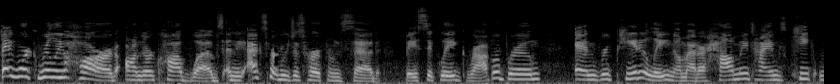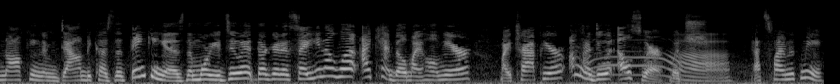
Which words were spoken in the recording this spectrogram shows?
they work really hard on their cobwebs, and the expert we just heard from said basically grab a broom and repeatedly, no matter how many times, keep knocking them down because the thinking is the more you do it, they're going to say, you know what, I can't build my home here, my trap here, I'm going to do it elsewhere, which Ah. that's fine with me.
